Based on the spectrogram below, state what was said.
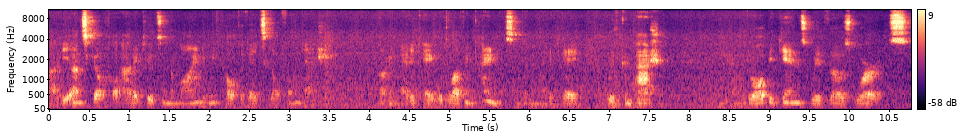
uh, the unskillful attitudes in the mind, and we cultivate skillful intention. Going to meditate with loving kindness. I'm going to meditate with compassion. You know, it all begins with those words.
